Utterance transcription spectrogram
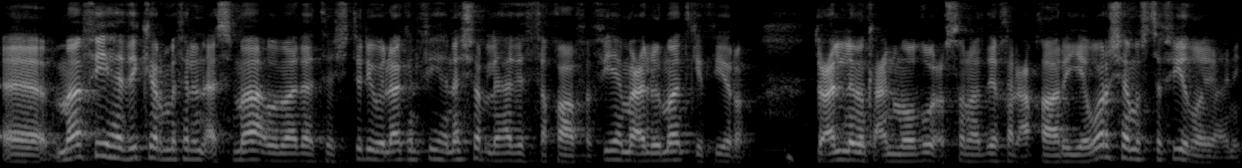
آه، ما فيها ذكر مثلا أسماء وماذا تشتري ولكن فيها نشر لهذه الثقافة. فيها معلومات كثيرة تعلمك عن موضوع الصناديق العقارية. ورشة مستفيضة يعني.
